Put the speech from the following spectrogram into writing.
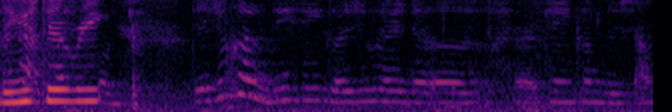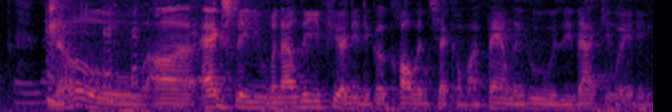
Do you still read? Did you come to DC because you heard the uh, hurricane coming to South Carolina? No, uh, actually, when I leave here, I need to go call and check on my family who was evacuating.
